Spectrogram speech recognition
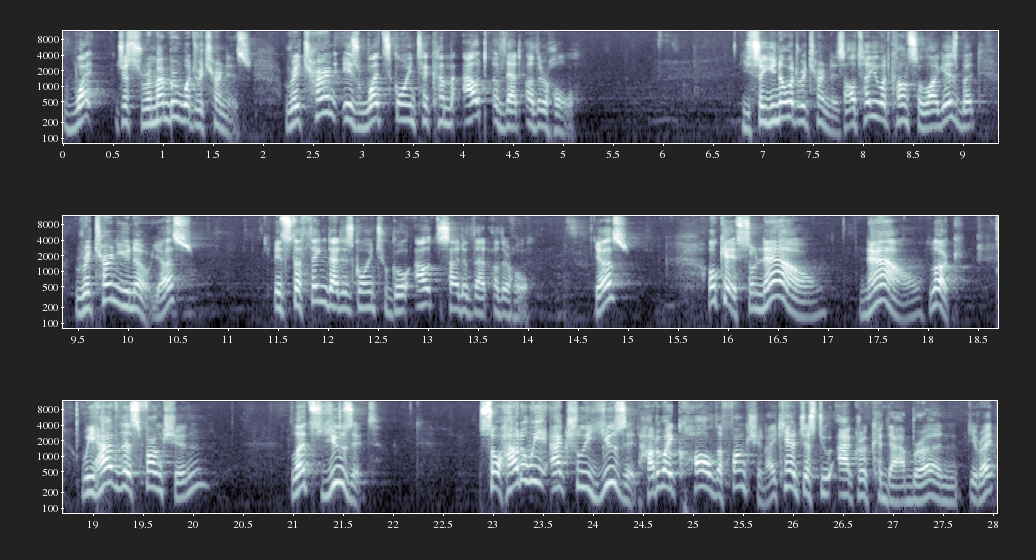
what? Just remember what return is. Return is what's going to come out of that other hole. So you know what return is. I'll tell you what console log is, but return you know, yes? It's the thing that is going to go outside of that other hole. Yes? Okay, so now, now, look, we have this function Let's use it. So how do we actually use it? How do I call the function? I can't just do abracadabra and, right?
